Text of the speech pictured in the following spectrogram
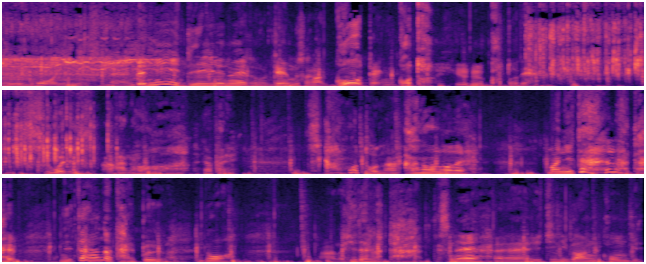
すごいですね。で、2位 DNA とのゲーム差が5.5ということで、すごいです。あのー、やっぱり、近本中野のね、まあ似たようなタイプ、似たようなタイプの、あの、左バッターですね。えー、1、2番コンビ、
